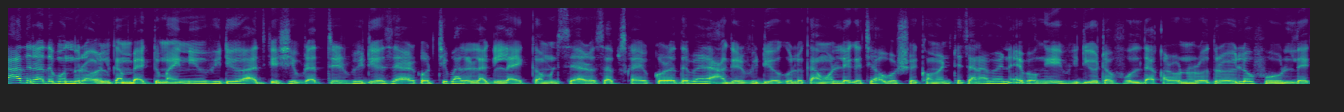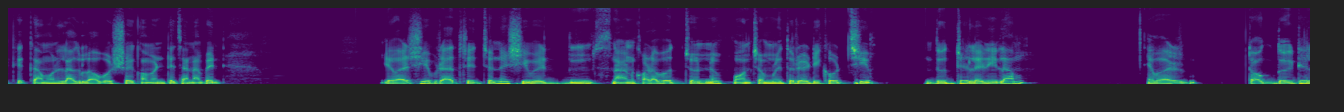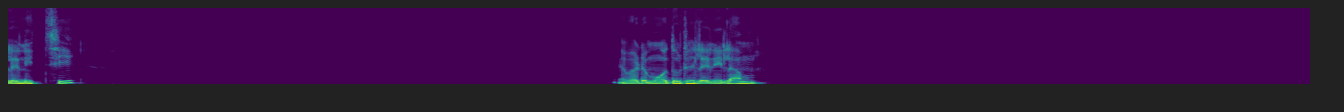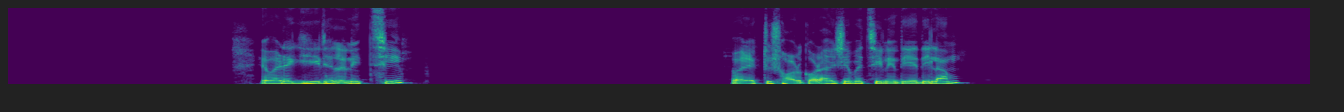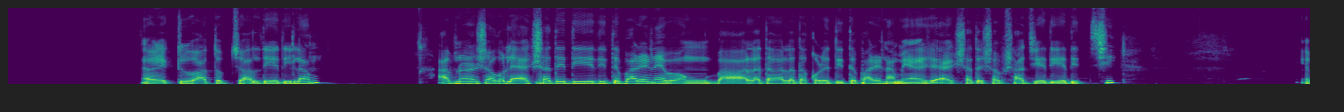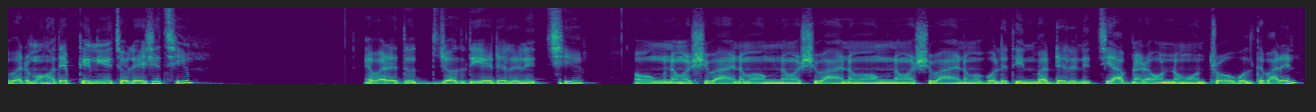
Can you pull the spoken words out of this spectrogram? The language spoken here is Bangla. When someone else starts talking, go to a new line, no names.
রাধে রাধে বন্ধুরা welcome back to my new video আজকে শিবরাত্রির ভিডিও শেয়ার করছি। ভালো লাগলে লাইক কমেন্ট শেয়ার ও সাবস্ক্রাইব করে দেবেন। আগের ভিডিওগুলো কেমন লেগেছে অবশ্যই কমেন্টে জানাবেন। এবং এই ভিডিওটা ফুল দেখার অনুরোধ রইল। ফুল দেখে কেমন লাগল অবশ্যই কমেন্টে জানাবেন। এবার শিবরাত্রির জন্য শিবের স্নান করাবার জন্য পঞ্চামৃত রেডি করছি। দুধ ঢেলে নিলাম। এবার টক দই ঢেলে নিচ্ছি। এবারে মধু ঢেলে নিলাম। এবারে ঘি ঢেলে নিচ্ছি। এবার একটু শর্করা হিসেবে চিনি দিয়ে দিলাম। আর একটু আতপ চাল দিয়ে দিলাম। আপনারা সকলে একসাথে দিয়ে দিতে পারেন এবং বা আলাদা আলাদা করে দিতে পারেন। আমি একসাথে সব সাজিয়ে দিয়ে দিচ্ছি। এবারে মহাদেবকে নিয়ে চলে এসেছি। এবারে দুধ জল দিয়ে ঢেলে নিচ্ছি। ওং নম শিবায় নম, ওং নম শিবায় নম, ওং নম শিবায় নম বলে তিনবার ঢেলে নিচ্ছি। আপনারা অন্য মন্ত্রও বলতে পারেন।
